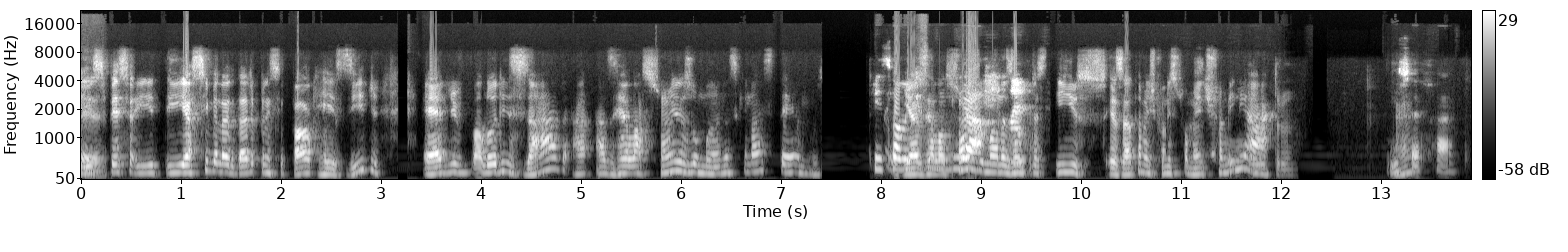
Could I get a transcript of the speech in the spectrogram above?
É. e- e a similaridade principal que reside é de valorizar a- as relações humanas que nós temos. Principalmente e as relações familiar, humanas né? entre. Isso, exatamente, principalmente familiar. Outro. Isso é fato.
